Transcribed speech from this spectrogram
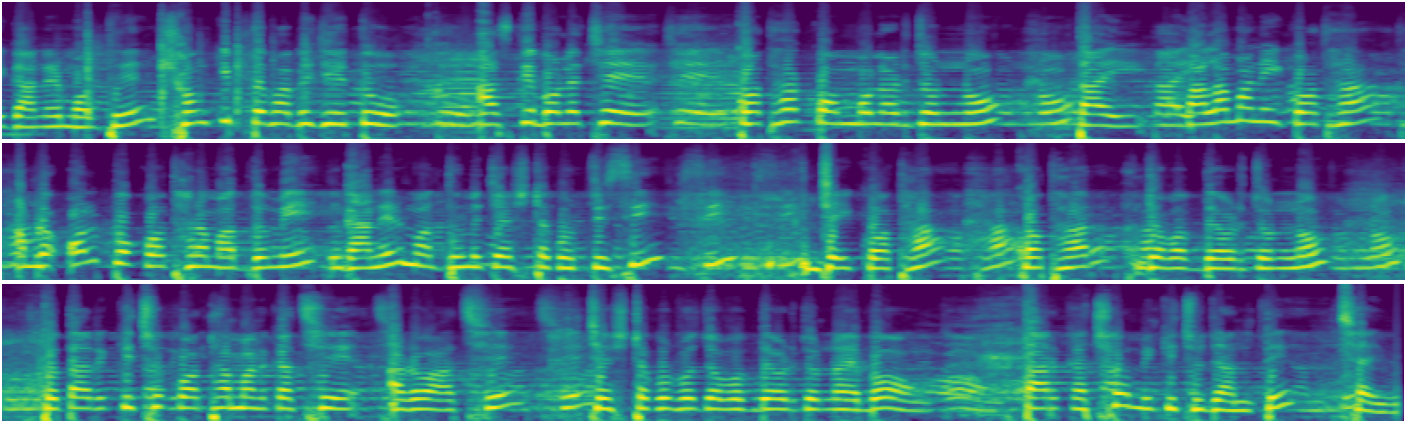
এই গানের মধ্যে সংক্ষিপ্তভাবে যেহেতু আজকে বলেছে কথা কম বলার জন্য, তাই পালা মানেই কথা। আমরা অল্প কথার মাধ্যমে গানের মাধ্যমে চেষ্টা করতেছি যেই কথা, কথার জবাব দেওয়ার জন্য। তো তার কিছু কথা আমার কাছে আরও আছে। চেষ্টা করব জবাব দেওয়ার জন্য এবং তার কাছেও আমি কিছু জানতে চাইব।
